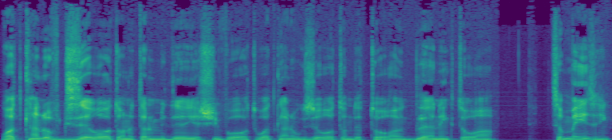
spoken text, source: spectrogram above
What kind of gzerot on the Talmidei Yeshivot? What kind of gzerot on the Torah, learning Torah? It's amazing.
